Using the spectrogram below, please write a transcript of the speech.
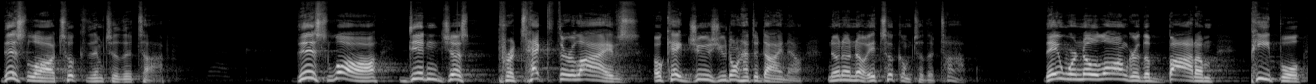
this law took them to the top. This law didn't just protect their lives. Okay, Jews, you don't have to die now. No, no, no. It took them to the top. They were no longer the bottom people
